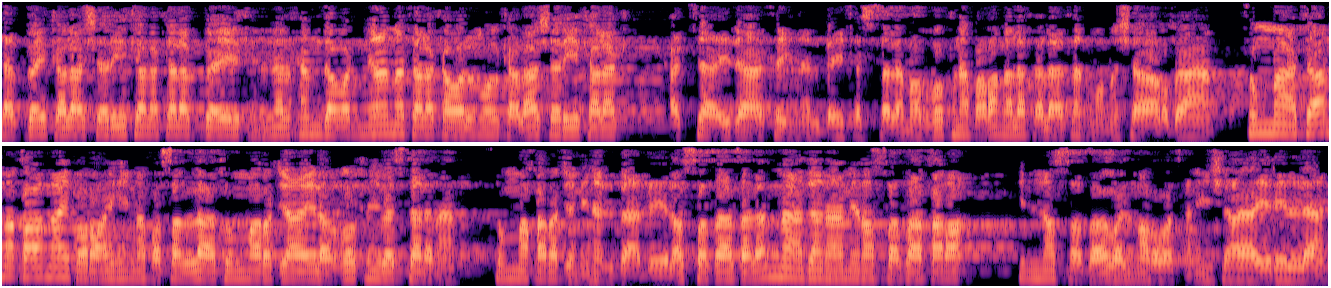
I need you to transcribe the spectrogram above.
لبيك لا شريك لك لبيك. إن الحمد والنعمة لك والملك لا شريك لك. حتى إذا أتينا البيت استلم الركن فرمل ثلاثا ومشى أربعا. ثم أتى مقام إبراهيم فصلى ثم رجع إلى الركن فاستلمه ثم خرج من الباب إلى الصفا فلما دنا من الصفا قرأ إن الصفا والمروة من شعائر الله.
